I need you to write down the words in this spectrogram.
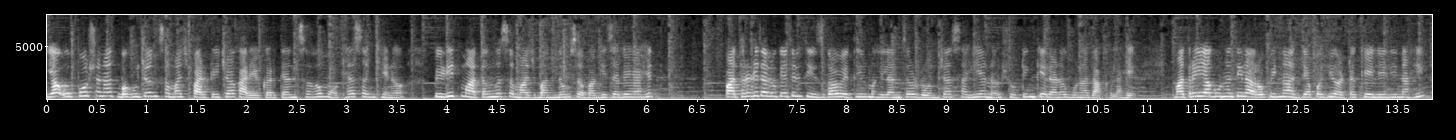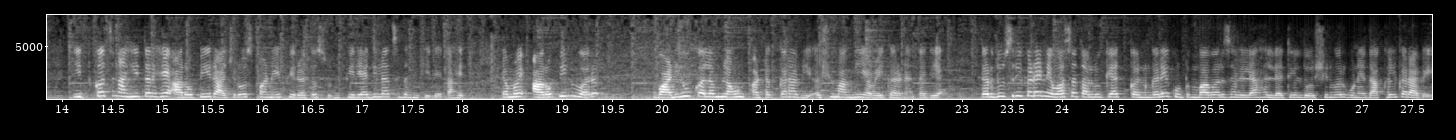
या उपोषणात बहुजन समाज पार्टीच्या कार्यकर्त्यांसह मोठ्या संख्येनं पीडित मातंग समाज बांधव सहभागी झाले आहेत. पाथर्डी तालुक्यातील तिसगाव येथील महिलांचं ड्रोनच्या साह्यानं शूटिंग केल्यानं गुन्हा दाखल आहे. मात्र या गुन्ह्यातील आरोपींना अद्यापही अटक केलेली नाही. इतकंच नाही तर हे आरोपी राजरोसपणे फिरत असून फिर्यादीलाच धमकी देत आहेत. त्यामुळे आरोपींवर वाढीव कलम लावून अटक करावी अशी मागणी यावेळी करण्यात आली आहे. तर दुसरीकडे नेवासा तालुक्यात कनगरे कुटुंबावर झालेल्या हल्ल्यातील दोषींवर गुन्हे दाखल करावे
